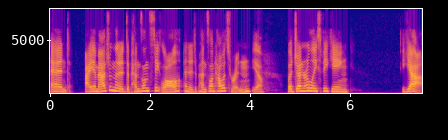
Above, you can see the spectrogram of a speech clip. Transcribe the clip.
And I imagine that it depends on state law and it depends on how it's written, Yeah. but generally speaking, yeah,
